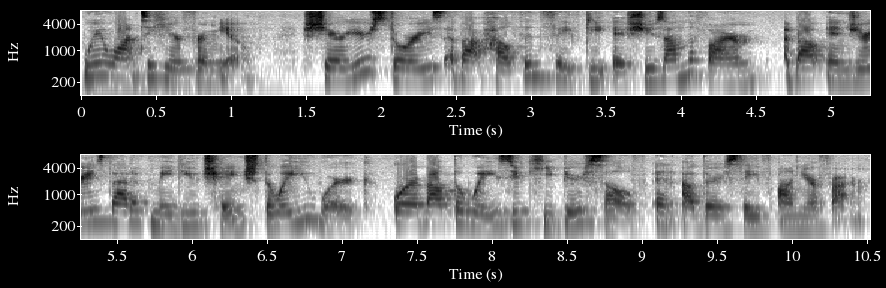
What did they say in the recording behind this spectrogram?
We want to hear from you. Share your stories about health and safety issues on the farm, about injuries that have made you change the way you work, or about the ways you keep yourself and others safe on your farm.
